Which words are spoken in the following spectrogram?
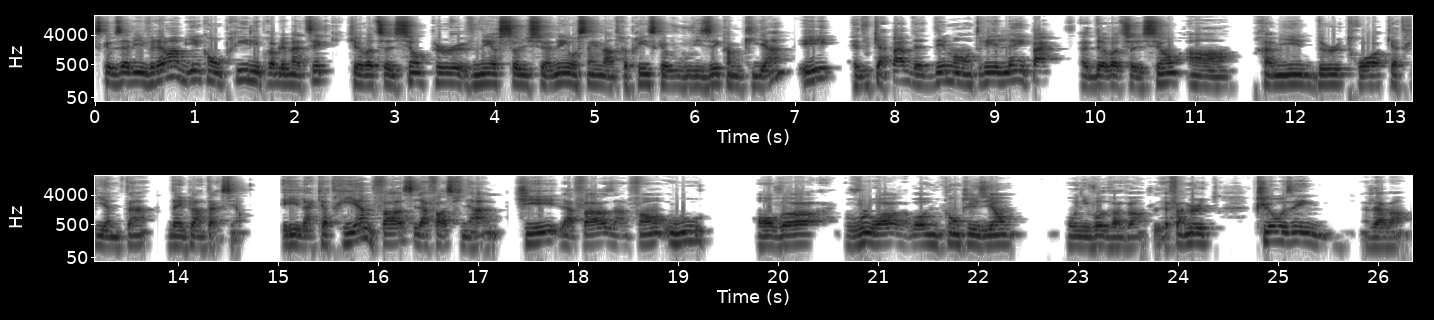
est-ce que vous avez vraiment bien compris les problématiques que votre solution peut venir solutionner au sein de l'entreprise que vous visez comme client? Et êtes-vous capable de démontrer l'impact de votre solution en premier, deux, trois, quatrième temps d'implantation. Et la quatrième phase, c'est la phase finale, qui est la phase, dans le fond, où on va vouloir avoir une conclusion au niveau de votre vente. Le fameux closing de la vente.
